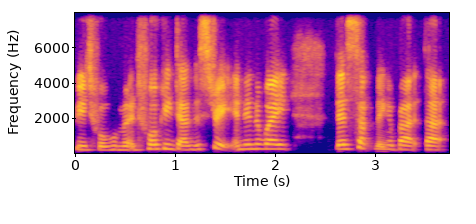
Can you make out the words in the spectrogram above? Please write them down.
beautiful woman walking down the street, and in a way, there's something about that.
